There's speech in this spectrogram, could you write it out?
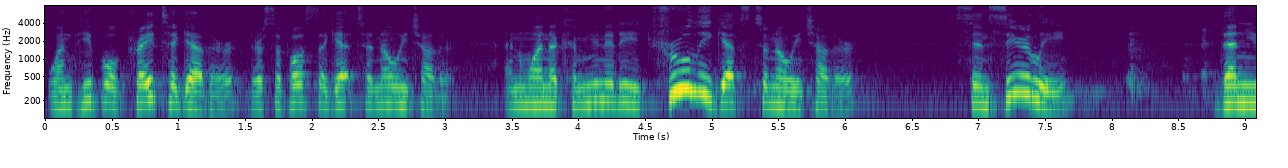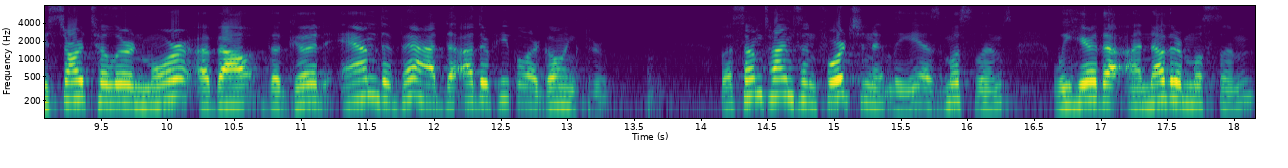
When people pray together, they're supposed to get to know each other. And when a community truly gets to know each other, sincerely, then you start to learn more about the good and the bad that other people are going through. But sometimes, unfortunately, as Muslims, we hear that another Muslim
